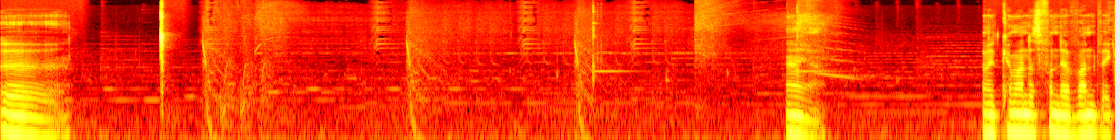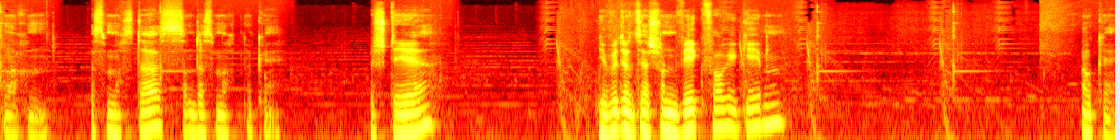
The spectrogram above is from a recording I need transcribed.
Äh. Ah ja. Damit kann man das von der Wand wegmachen. Das macht das und das macht... Okay. Verstehe. Hier wird uns ja schon ein Weg vorgegeben. Okay.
